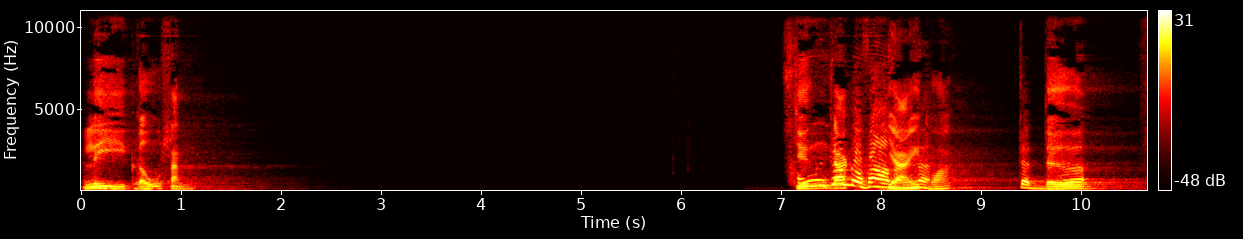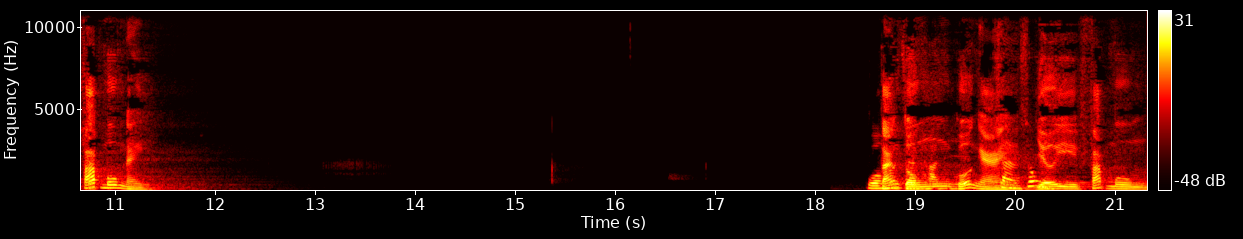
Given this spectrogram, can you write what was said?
Ly cấu tánh Chứng đắc giải thoát. Từ pháp môn này Tán tụng của Ngài với pháp môn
